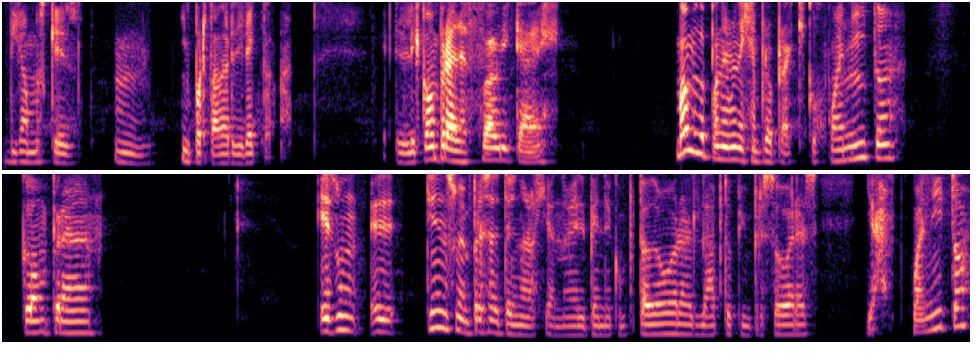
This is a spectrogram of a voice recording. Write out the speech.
digamos que es un importador directo. Le compra a la fábrica. Eh, vamos a poner un ejemplo práctico. Juanito compra. Es un. Tiene su empresa de tecnología, ¿no? Él vende computadoras, laptop, impresoras. Ya. Juanito,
